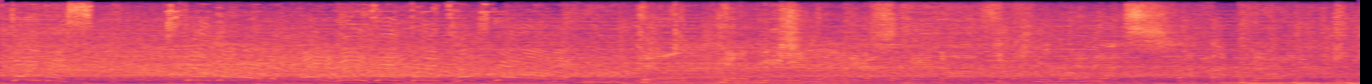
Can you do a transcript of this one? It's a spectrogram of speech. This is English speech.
Davis still going, and he's in for the touchdown. Hill hit immediately when he got the handoff. You know and that's the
